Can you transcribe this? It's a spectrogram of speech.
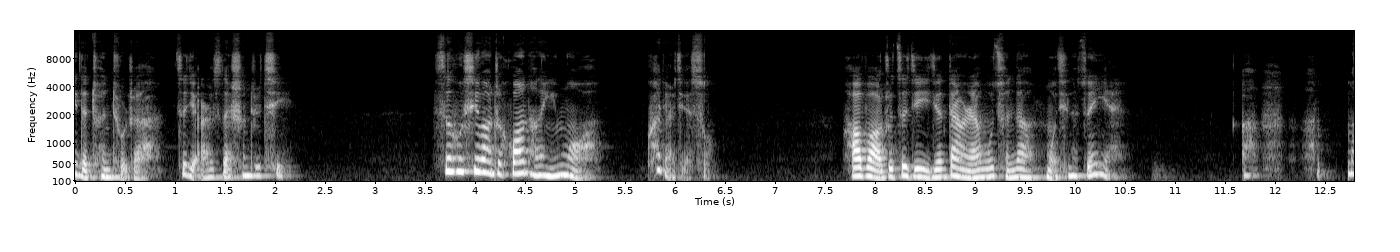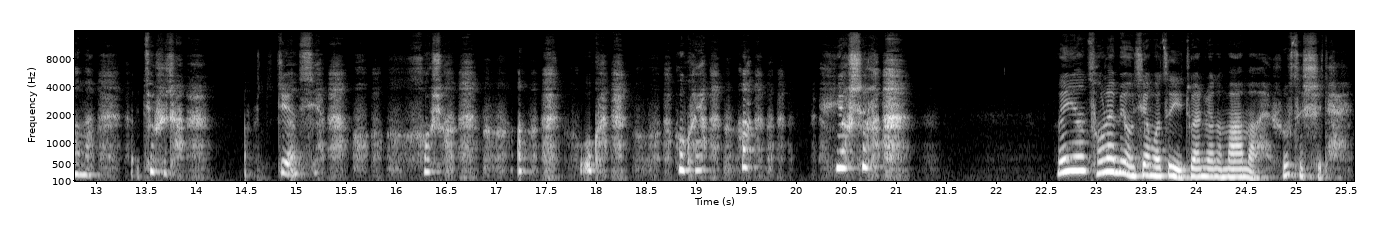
力的吞吐着自己儿子的生殖器，似乎希望这荒唐的一幕快点结束，好保住自己已经荡然无存的母亲的尊严。啊，妈妈，就是这儿，这样写，好爽！啊，我快，我快要啊，要射了！文阳从来没有见过自己端庄的妈妈如此失态。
